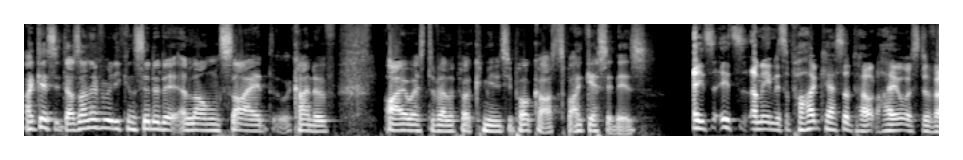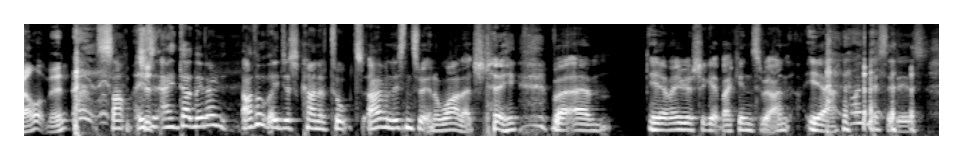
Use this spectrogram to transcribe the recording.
I guess it does. I never really considered it alongside kind of iOS developer community podcasts, but I guess it is. it's it's i mean it's a podcast about ios development Some Just- I don't, they don't. I thought they just kind of talked. I haven't listened to it in a while actually, but um, yeah, maybe I should get back into it. And yeah, I guess it is.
